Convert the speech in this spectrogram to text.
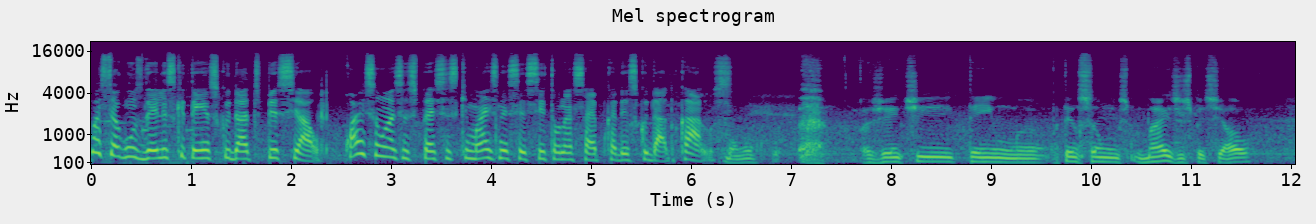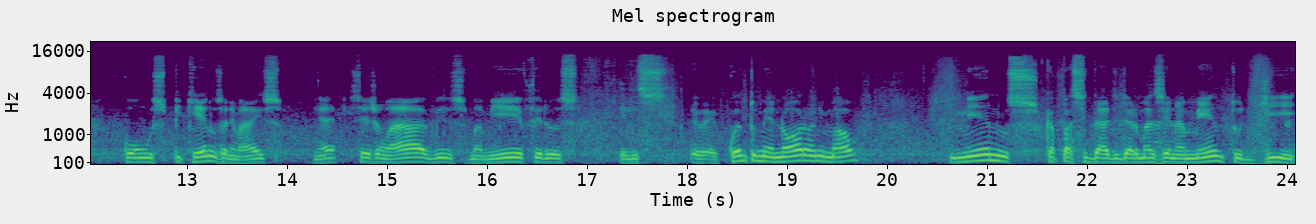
mas tem alguns deles que têm esse cuidado especial. Quais são as espécies que mais necessitam nessa época desse cuidado, Carlos? Bom, a gente tem uma atenção mais especial com os pequenos animais, né? sejam aves, mamíferos, eles, é, quanto menor o animal, menos capacidade de armazenamento de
